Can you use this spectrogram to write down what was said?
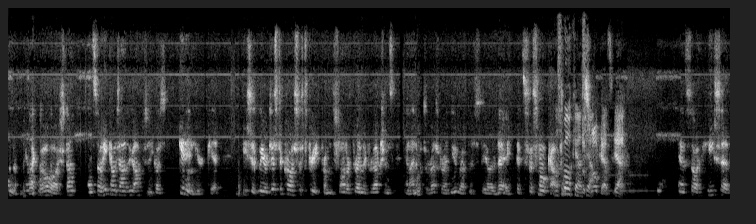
fun of me. Like, oh, stop. And so he comes out of the office and he goes, get in here, kid. He said, we are just across the street from Schlatter Friendly Productions, and I know it's a restaurant you referenced the other day. It's a smokehouse. The smokehouse, the yeah. smokehouse, yeah. And so he said,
